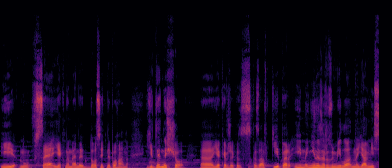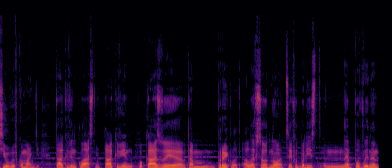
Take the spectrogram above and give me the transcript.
і ну все, як на мене, досить непогано. Єдине, що. Е, Як я вже сказав, кіпер, і мені не зрозуміла наявність Сілви в команді. Так він класний, так він показує там приклад, але все одно цей футболіст не повинен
